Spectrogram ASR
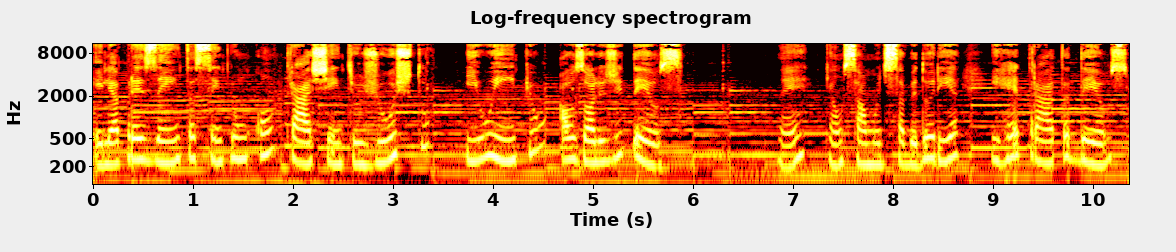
ele apresenta sempre um contraste entre o justo e o ímpio aos olhos de Deus né? Que é um salmo de sabedoria e retrata Deus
